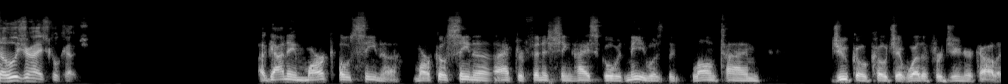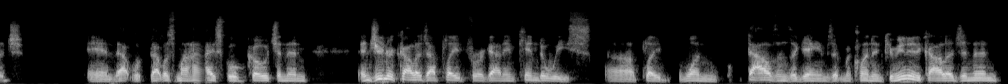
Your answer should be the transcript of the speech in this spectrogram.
So, who's your high school coach? A guy named Mark Osina. Mark Osina, after finishing high school with me, was the longtime JUCO coach at Weatherford Junior College, and that that was my high school coach. And then in junior college, I played for a guy named Ken DeWeese. Uh, played won thousands of games at McLennan Community College, and then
